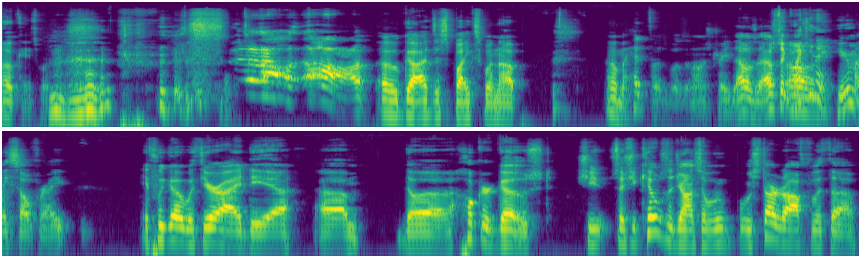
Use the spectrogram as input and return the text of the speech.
Okay, it's working. oh god, the spikes went up. Oh, my headphones wasn't on straight. That was. I was like, why Oh. can't I hear myself right? If we go with your idea, um, the hooker ghost. She so she kills the John. So we, we started off with a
